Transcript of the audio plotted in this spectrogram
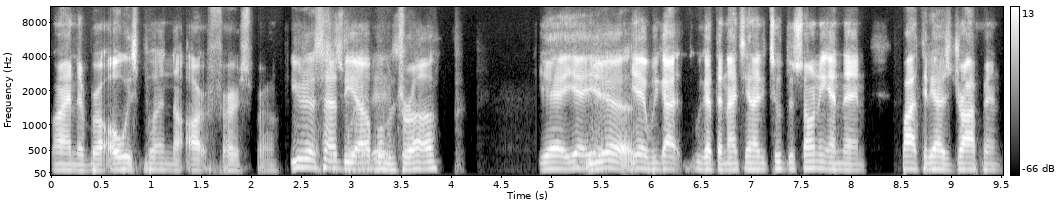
Grinding, bro. Always putting the art first, bro. You just That's had just the album drop. Yeah, yeah, Yeah. yeah, yeah. We got we got the 1992 through Sony, and then Patria's dropping.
